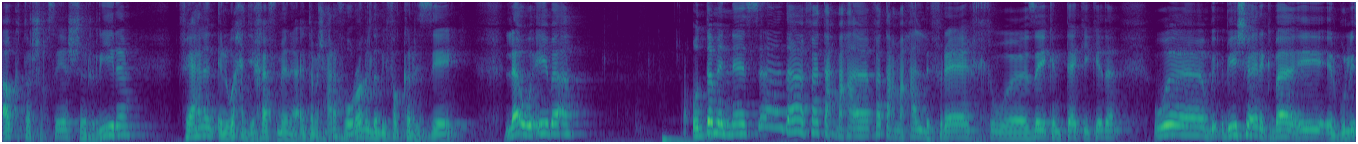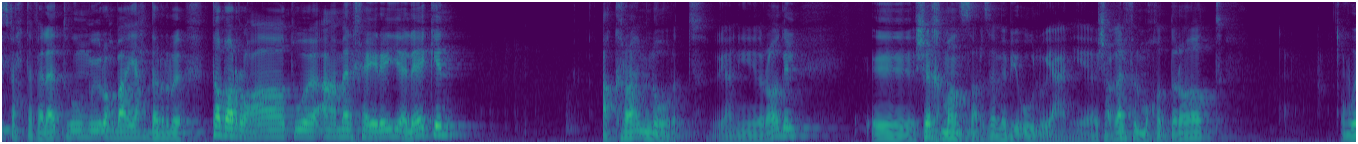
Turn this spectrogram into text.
أكتر شخصية شريرة فعلا الواحد يخاف منها. أنت مش عارف هو الراجل ده بيفكر إزاي. لا وإيه بقى؟ قدام الناس آه، ده فتح مح... فتح محل فراخ وزي كنتاكي كده وبيشارك بقى إيه البوليس في احتفالاتهم ويروح بقى يحضر تبرعات وأعمال خيرية. لكن a crime lord يعني راجل آه، شيخ منصر زي ما بيقولوا يعني شغال في المخدرات و...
